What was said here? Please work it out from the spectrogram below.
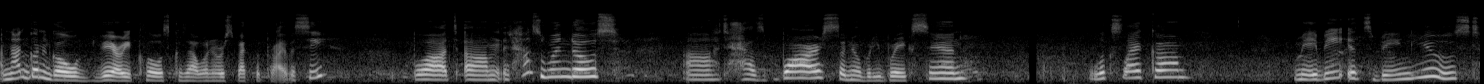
I'm not going to go very close because I want to respect the privacy. But um, it has windows, uh, it has bars so nobody breaks in. Looks like um, maybe it's being used.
